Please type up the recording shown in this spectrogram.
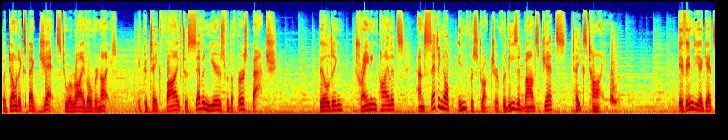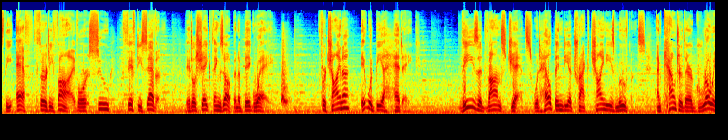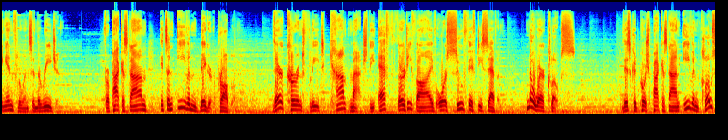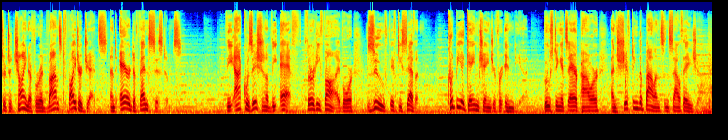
But don't expect jets to arrive overnight. It could take five to seven years for the first batch, Building, training pilots, and setting up infrastructure for these advanced jets takes time. If India gets the F-35 or Su-57, it'll shake things up in a big way. For China, it would be a headache. These advanced jets would help India track Chinese movements and counter their growing influence in the region. For Pakistan, it's an even bigger problem. Their current fleet can't match the F-35 or Su-57. Nowhere close. This could push Pakistan even closer to China for advanced fighter jets and air defense systems. The acquisition of the F-35 or Su-57 could be a game changer for India, boosting its air power and shifting the balance in South Asia.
